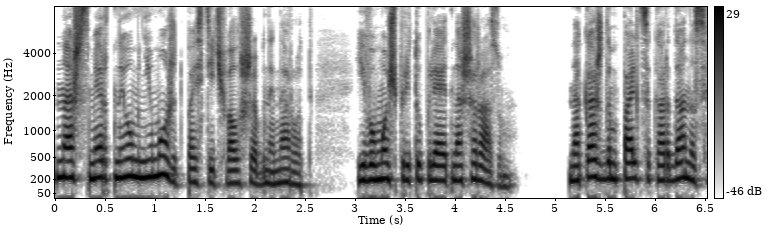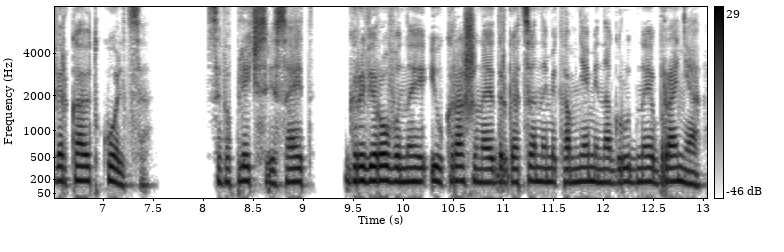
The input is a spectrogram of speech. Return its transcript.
Наш смертный ум не может постичь волшебный народ. Его мощь притупляет наш разум. На каждом пальце кардана сверкают кольца. С его плеч свисает гравированная и украшенная драгоценными камнями нагрудная броня,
